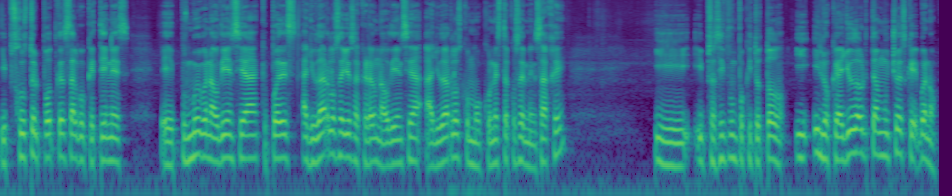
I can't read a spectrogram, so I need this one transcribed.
Y pues justo el podcast es algo que tienes eh, pues muy buena audiencia, que puedes ayudarlos a ellos a crear una audiencia, ayudarlos como con esta cosa de mensaje. Y, pues así fue un poquito todo. Y, y, lo que ayuda ahorita mucho es que, bueno,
